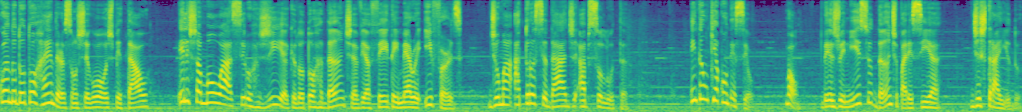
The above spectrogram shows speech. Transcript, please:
Quando o Dr. Henderson chegou ao hospital, ele chamou a cirurgia que o Dr. Dante havia feito em Mary Efford de uma atrocidade absoluta. Então o que aconteceu? Bom, desde o início, Dante parecia distraído.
